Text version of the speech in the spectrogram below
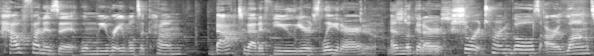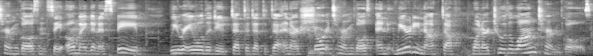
how fun is it when we were able to come back to that a few years later Yeah, and look at our short-term goals, our long-term goals, and say, "Oh my goodness, babe." We were able to do da da da da da in our Mm-hmm. short-term goals, and we already knocked off one or two of the long-term goals.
